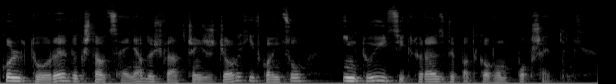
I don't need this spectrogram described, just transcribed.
kultury, wykształcenia, doświadczeń życiowych i w końcu intuicji, która jest wypadkową poprzednich.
